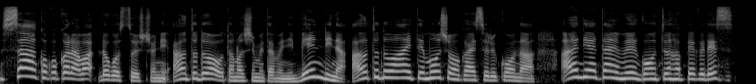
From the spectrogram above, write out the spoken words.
さあここからはロゴスと一緒にアウトドアを楽しむために便利なアウトドアアイテムを紹介するコーナーアイデアタイム 5 to 800 です。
